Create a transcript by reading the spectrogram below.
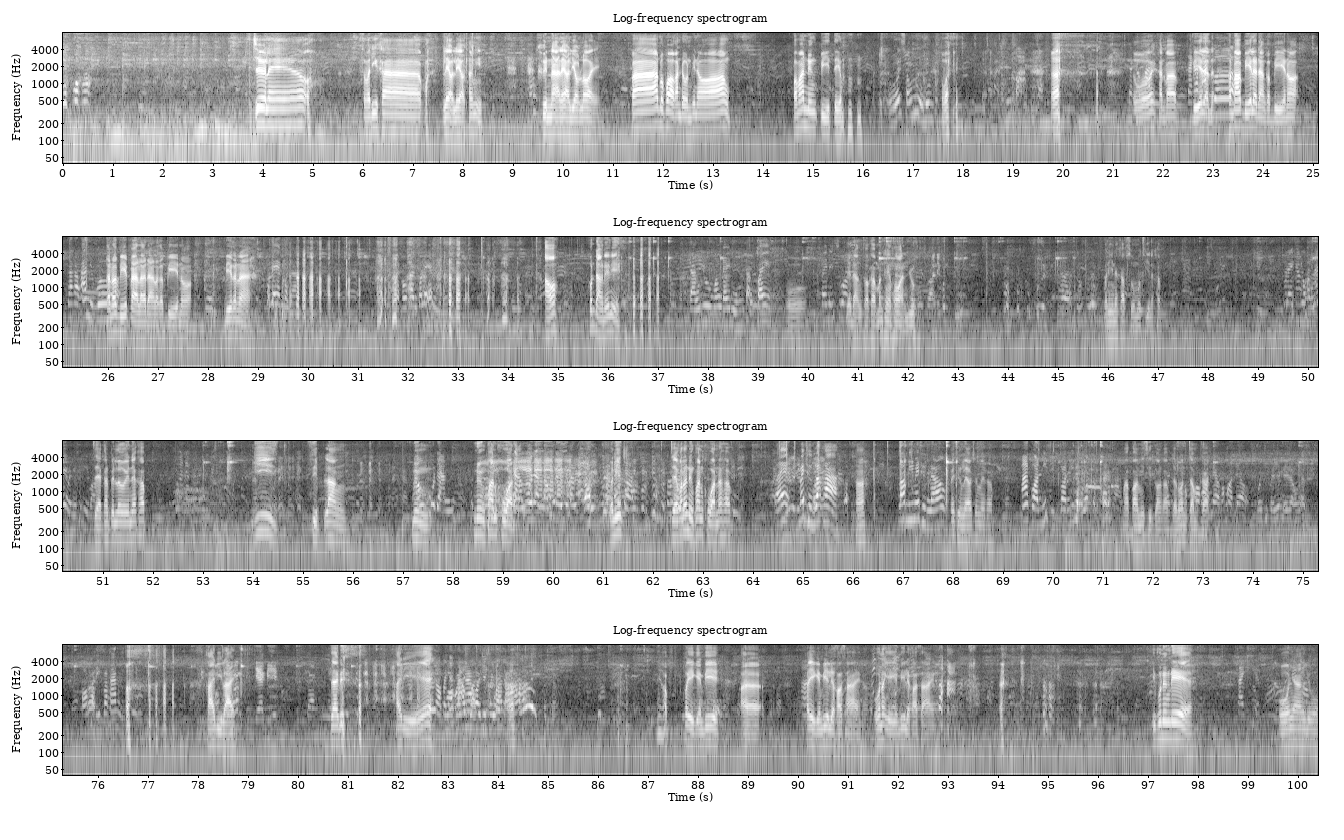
เรียกพวกเนาะเจอแล้ว สวัสดีครับแล้วแล้วทั้งนี้ คืนหน้าแล้วเรียบร้อยป้าดมาพอกันโดนพี่น้อง ประมาณหนึ่งปีเต็ม โอ้ยสองหมื่นนึงโอ้ยอะโอ้ยคันว่าเบีแล้วคันว่าเบีแล้วดังกับเบีเนาะจักรพันธ์อยู่เวอร์คันว่าเบีแปลแล้วดังแล้วกับเบีเนาะเบีกันน่ะเขา แรงกว่าแต่เขาอันก็แรงอยู่เอาคนดังได้นี่ ดังอยู่มืองใดนี่ดังไฟโอ้ไฟในช่วงอยาดังเถอะครับ มันแหงห่อนอยู่วันนี้นะครับสวมโมทีนะครับใดที่อยู่ข้างในวันนี้ผู้อแจกกันไปเลยนะครับ ยี่สิบลังหนึ่ง 1,000 ขวด วันนี้แจกวันละ1,000 ขวดนะครับไม่ถึงละค่ะ ฮะรอบนี้ไม่ถึงแล้ว ไม่ถึงแล้วใช่ไหมครับ มาก่อนมีสิทธิ์ก่อนที่จะร่วมสำกัดค่ะมาก่อนมีสิทธิ์ก่อนครับจำนวนจำกัด แล้วมาหอดแล้วขอขดิบระท่านขายดีไรแจกดีแจกดีขายดีนี่ครับ พระเอกเอ็มวีเอ่อพระเอกเอ็มวีเหลือเขาทรายครับโอ้นางเอกเอ็มวีเหลือเขาทรายอีกผู้หนึ่งดิใช่เขียนโอ้ยางอยู่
